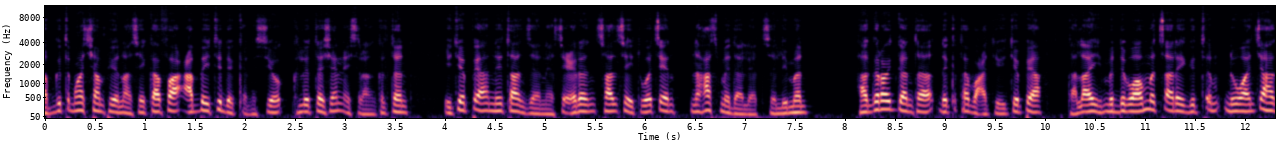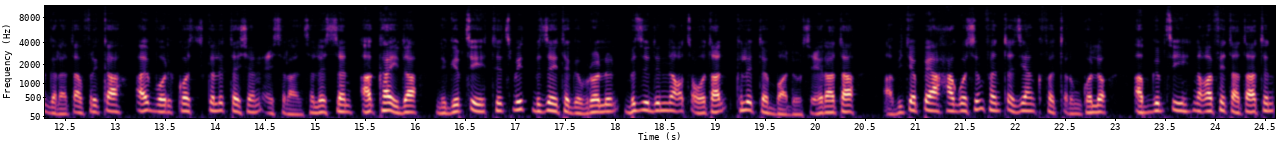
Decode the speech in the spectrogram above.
ኣብ ግጥማት ሻምፕዮና ሴካፋ ዓበይቲ ደቂ ኣንስትዮ 222 ኢትዮጵያ ንታንዛንያ ስዒረን ሳልሰይቲ ወፅኤን ነሓስ መዳልያ ተሰሊመን ሃገራዊት ጋንታ ደቂ ተባዕትዮ ኢትዮጵያ ካልኣይ ምድባዊ መፃረይ ግጥም ንዋንጫ ሃገራት ኣፍሪቃ ኣይቮሪኮስት 2023 ኣካይዳ ንግብፂ ትፅቢት ብዘይተገብረሉን ብዝድነቕ ፀወታን ክልተ ባዶ ስዒራታ። ኣብ ኢትዮጵያ ሓጎስን ፈንጠዝያን ክፈጥር እንከሎ ኣብ ግብፂ ነቐፌታታትን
